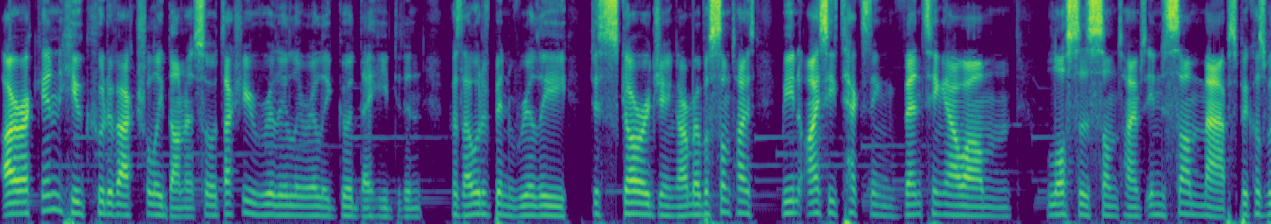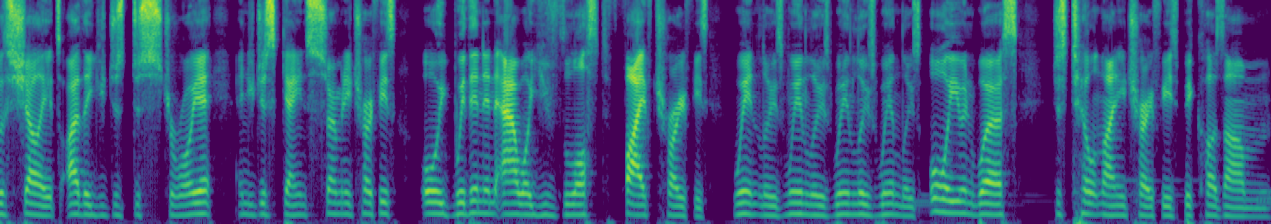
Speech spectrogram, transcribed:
I reckon he could have actually done it. So it's actually really, really good that he didn't. Because that would have been really discouraging. I remember sometimes me and Icy texting, venting our um losses sometimes in some maps because with Shelly it's either you just destroy it and you just gain so many trophies or within an hour you've lost five trophies. Win lose win lose win lose win lose. Or even worse just tilt 90 trophies because um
